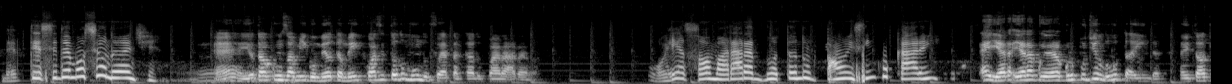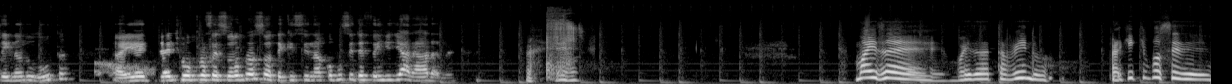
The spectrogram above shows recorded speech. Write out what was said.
Deve ter sido emocionante. É, eu tava com uns amigos meus também, quase todo mundo foi atacado por arara. Olha só, uma arara botando pau em cinco caras, hein? É, e era, e era, era grupo de luta ainda. A gente tava treinando luta. Aí a gente falou, professor, ô, professor, tem que ensinar como se defende de arara, né? Mas é. Mas é, tá vendo? Pra que, que você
